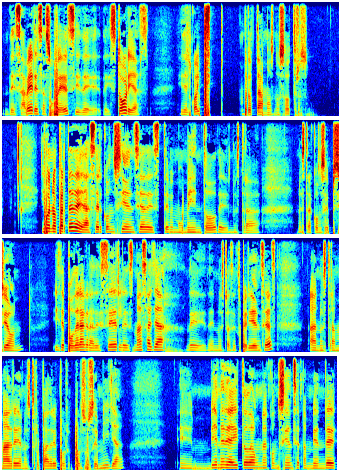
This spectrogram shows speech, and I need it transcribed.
de saberes a su vez y de, de historias y del cual brotamos nosotros. Y bueno, aparte de hacer conciencia de este momento, de nuestra, nuestra concepción, y de poder agradecerles más allá de, de nuestras experiencias a nuestra madre y a nuestro padre por, por su semilla, eh, viene de ahí toda una conciencia también de,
